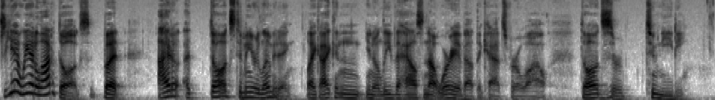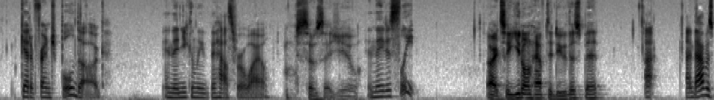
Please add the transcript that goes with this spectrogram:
so yeah, we had a lot of dogs, but I don't. Uh, dogs to me are limiting. Like I can, you know, leave the house and not worry about the cats for a while. Dogs are too needy. Get a French bulldog, and then you can leave the house for a while, So says you. and they just sleep. All right, so you don't have to do this bit. And that was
